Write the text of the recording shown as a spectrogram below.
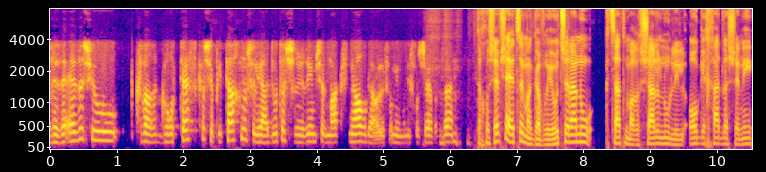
וזה איזשהו כבר גרוטסקה שפיתחנו של יהדות השרירים של מקס נאורגאו, לפעמים אני חושב על זה. אתה חושב שעצם הגבריות שלנו קצת מרשה לנו ללעוג אחד לשני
